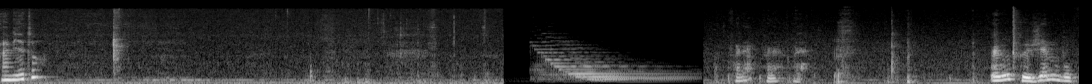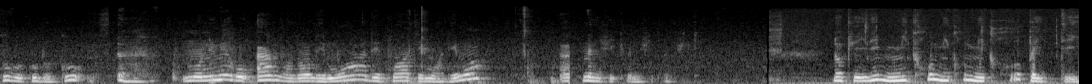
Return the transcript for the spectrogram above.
À bientôt Voilà, voilà, voilà. Un autre que j'aime beaucoup, beaucoup, beaucoup. euh, mon numéro 1 pendant des mois, des mois, des mois, des mois. Euh, magnifique, magnifique, magnifique. Donc il est micro, micro, micro pailleté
